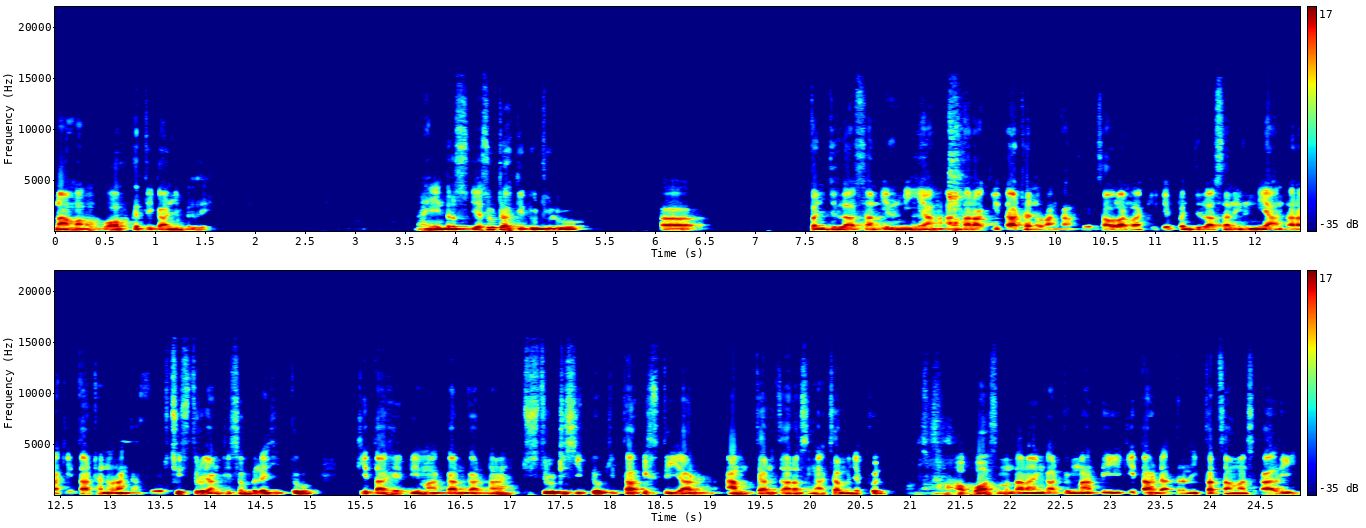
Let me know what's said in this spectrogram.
nama Allah ketika nyembelih. Nah ini terus ya sudah gitu dulu uh, penjelasan ilmiah antara kita dan orang kafir. Seorang lagi ya, penjelasan ilmiah antara kita dan orang kafir. Justru yang disembelih itu kita happy makan karena justru di situ kita ikhtiar amdan secara sengaja menyebut Allah. Sementara yang kadung mati kita tidak terlibat sama sekali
